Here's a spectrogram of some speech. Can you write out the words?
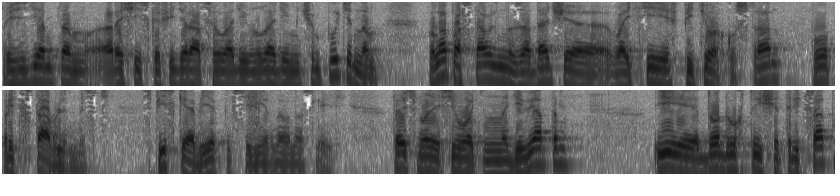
президентом Российской Федерации Владимиром Владимировичем Путиным была поставлена задача войти в пятерку стран по представленности в списке объектов всемирного наследия. То есть мы сегодня на девятом, и до 2030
